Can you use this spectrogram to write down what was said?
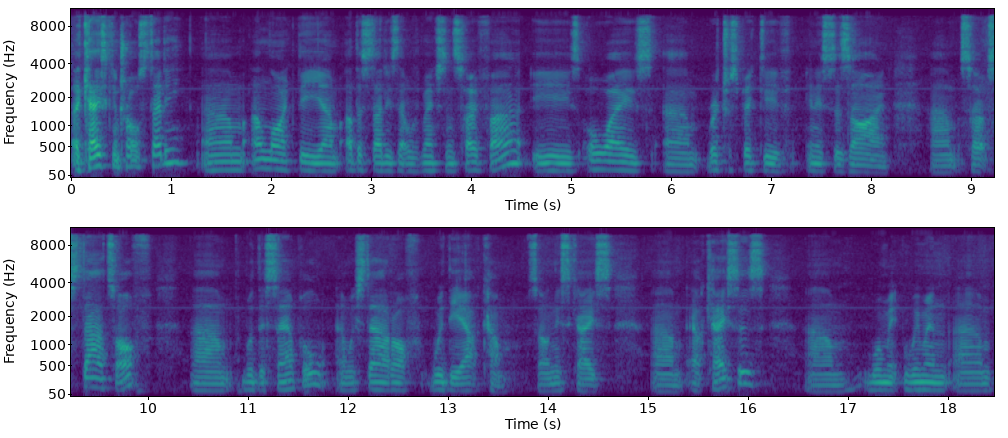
A case control study, um, unlike the um, other studies that we've mentioned so far, is always um, retrospective in its design. so it starts off with the sample and we start off with the outcome. So in this case, our cases, um, women, women um,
